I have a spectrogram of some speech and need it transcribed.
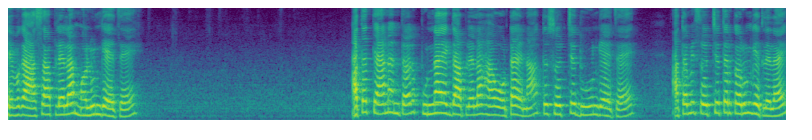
हे बघा असं आपल्याला मळून घ्यायचं आहे आता त्यानंतर पुन्हा एकदा आपल्याला हा ओटा आहे ना तो स्वच्छ धुवून घ्यायचा आहे आता मी स्वच्छ तर करून घेतलेला आहे.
